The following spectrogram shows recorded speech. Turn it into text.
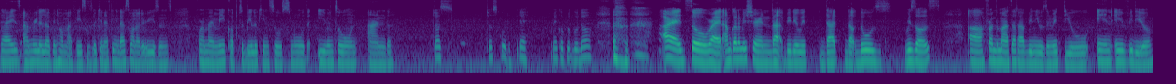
guys, I'm really loving how my face is looking. I think that's one of the reasons for my makeup to be looking so smooth even toned and just just good. Yeah makeup look good though. All right so right i'm gonna be sharing that video with that, that those results uh from the mask that i've been using with you in a video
